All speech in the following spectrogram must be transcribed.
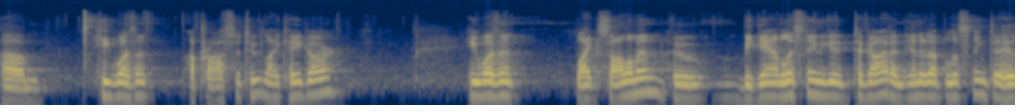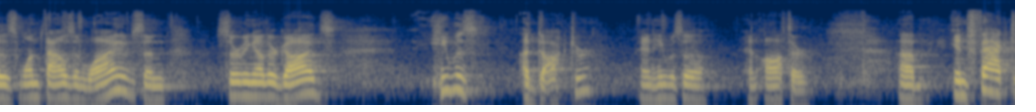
Um, he wasn't a prostitute like Hagar. He wasn't like Solomon, who began listening to God and ended up listening to his 1,000 wives and serving other gods. He was a doctor and he was a, an author. Um, in fact,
